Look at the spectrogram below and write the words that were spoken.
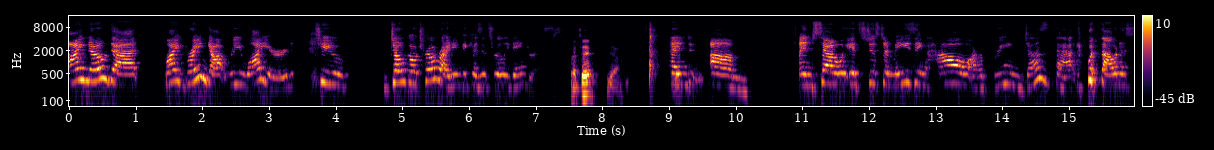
i know that my brain got rewired to don't go trail riding because it's really dangerous. That's it. Yeah. And um and so it's just amazing how our brain does that without us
